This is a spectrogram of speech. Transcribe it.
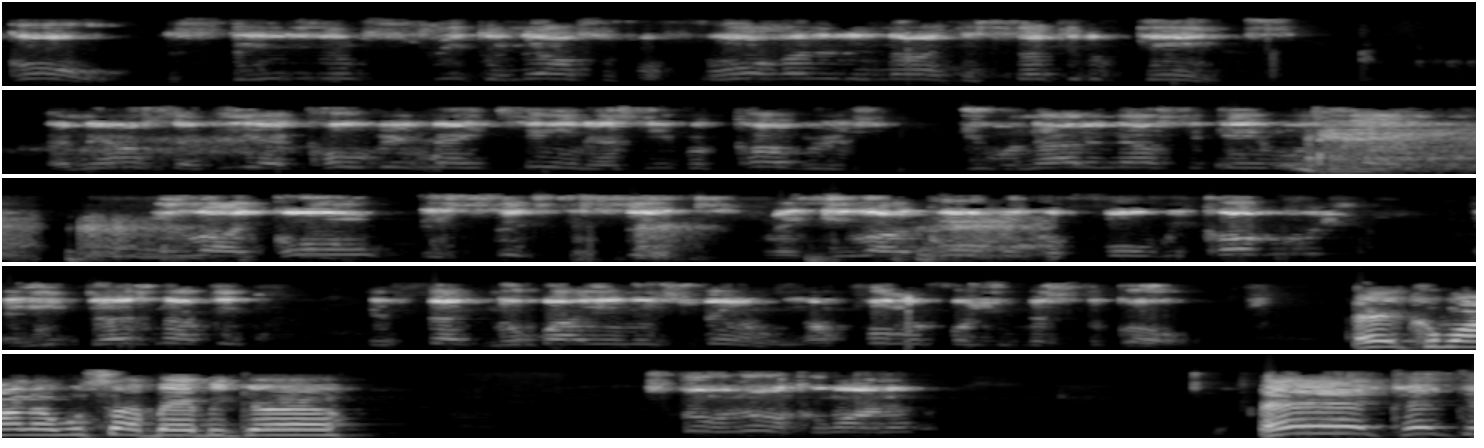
Gold, the stadium streak announcer for 409 consecutive games, announced that he had COVID 19 as he recovers. He will not announce the game on Saturday. Eli Gold is 66. May Eli Gold make a full recovery, and he does not get, infect nobody in his family. I'm pulling for you, Mr. Gold. Hey, Kawana, what's up, baby girl? What's going on, Kawana? Hey, KK.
